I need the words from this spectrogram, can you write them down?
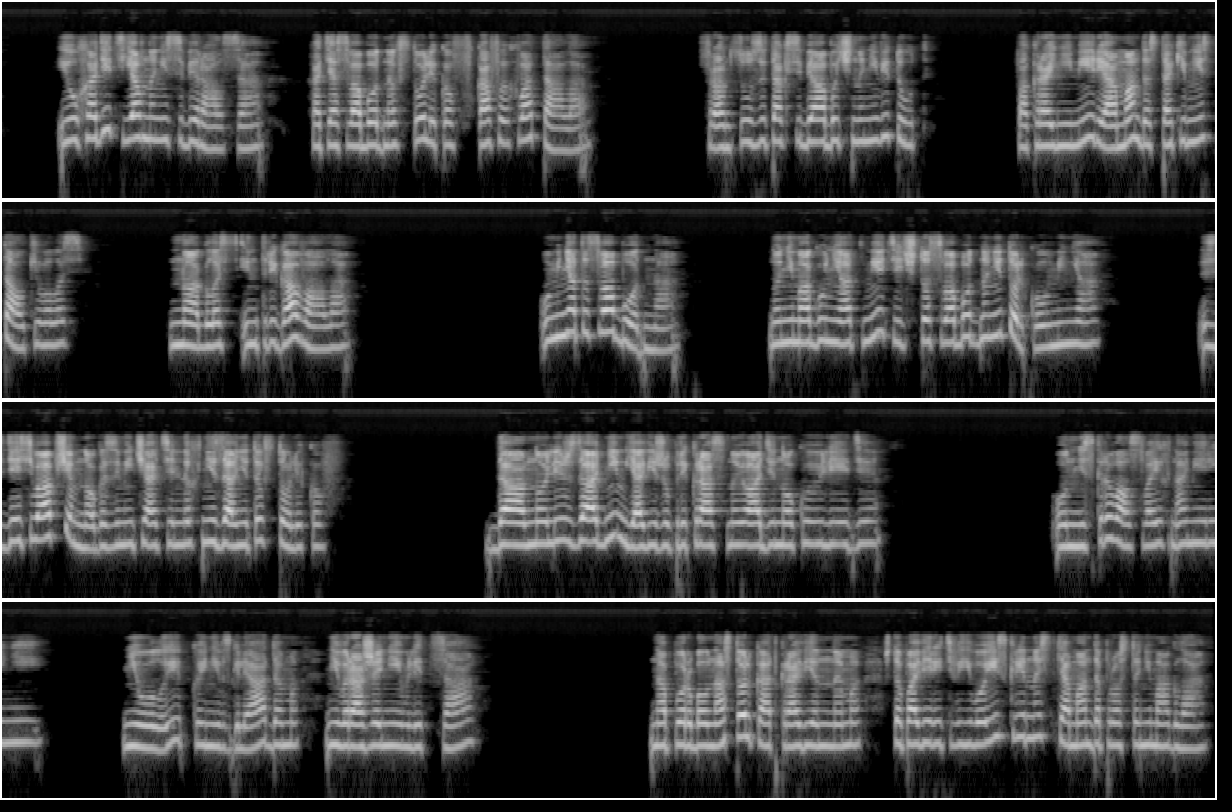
и уходить явно не собирался, хотя свободных столиков в кафе хватало. Французы так себя обычно не ведут. По крайней мере, Аманда с таким не сталкивалась. Наглость интриговала. «У меня-то свободно», но не могу не отметить, что свободно не только у меня. Здесь вообще много замечательных незанятых столиков. Да, но лишь за одним я вижу прекрасную одинокую леди. Он не скрывал своих намерений ни улыбкой, ни взглядом, ни выражением лица. Напор был настолько откровенным, что поверить в его искренность Аманда просто не могла.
